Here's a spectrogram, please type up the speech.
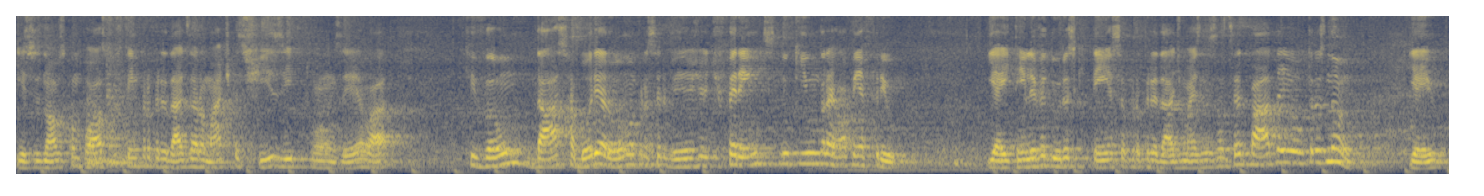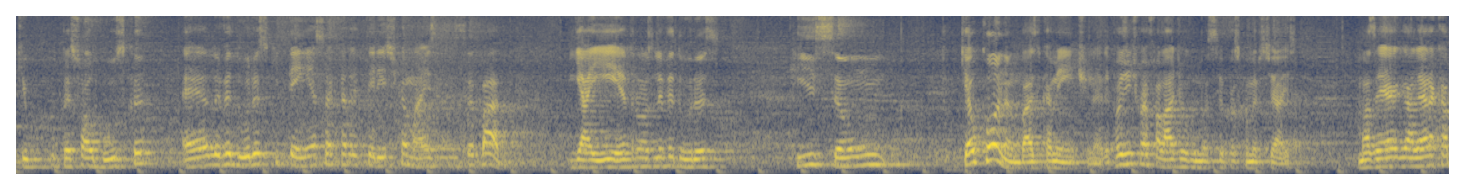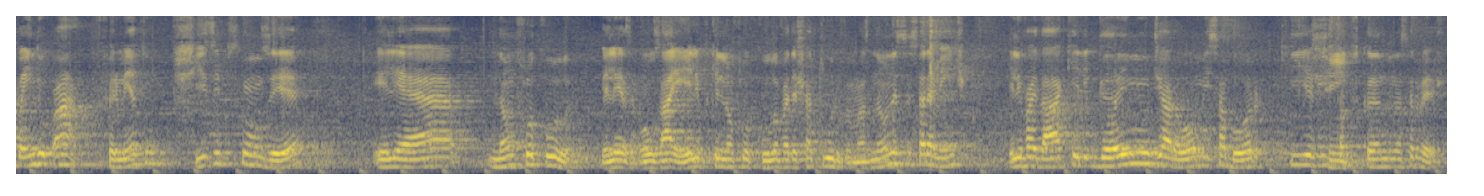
E esses novos compostos têm propriedades aromáticas X, Y, Z lá que vão dar sabor e aroma para a cerveja diferentes do que um dry hopping a frio. E aí tem leveduras que têm essa propriedade mais exacerbada e outras não. E aí o que o pessoal busca é leveduras que têm essa característica mais exacerbada. E aí entram as leveduras que são que é o Conan, basicamente, né? Depois a gente vai falar de algumas cepas comerciais. Mas aí a galera acaba indo, ah, fermento XYZ, ele é não flocula. Beleza, vou usar ele porque ele não flocula, vai deixar turva, mas não necessariamente ele vai dar aquele ganho de aroma e sabor que a gente está buscando na cerveja.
